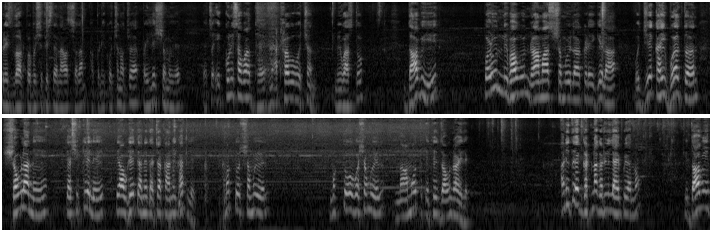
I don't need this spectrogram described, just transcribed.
प्रेज लॉर्ड प्रभू श्रीकृष्ण नावात सलाम. आपण एक वचन पहिले शमूएल. याचं एकोणीसावा अध्याय आणि अठरावं वचन मी वाचतो. दावीद पळून निभावून रामास शमुलाकडे गेला व जे काही वर्तन शवलाने त्याशी केले ते अवघे त्याने त्याच्या कानी घातले. मग तो शमुएल मग तो व शमुएल नामोत येथे जाऊन राहिले. आणि इथे एक घटना घडलेली आहे प्रियांनो की दावीद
